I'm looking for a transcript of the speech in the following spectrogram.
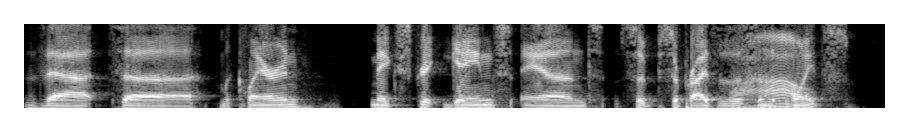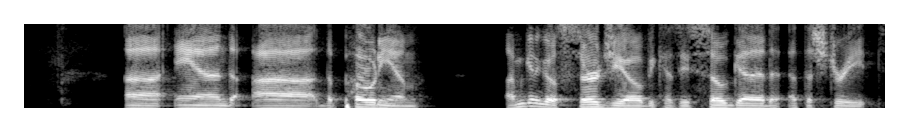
that uh, McLaren makes great gains and su- surprises us in the points. Uh, and uh, the podium, I'm going to go Sergio because he's so good at the street.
